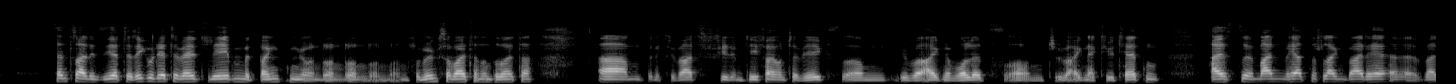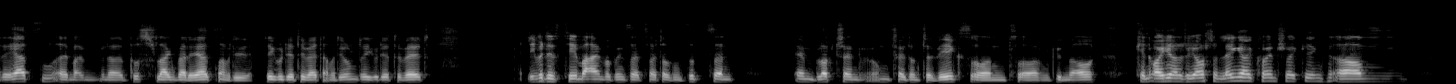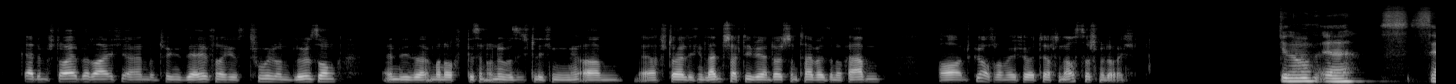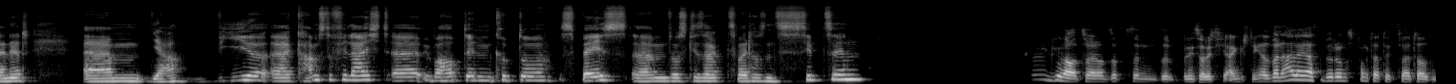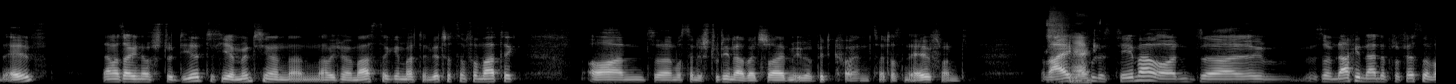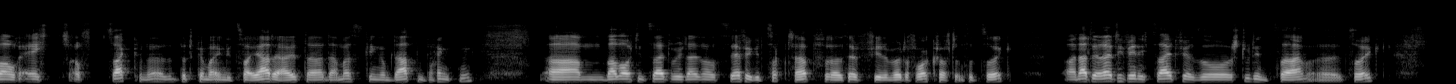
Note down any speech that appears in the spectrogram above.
zentralisierte, regulierte Welt leben mit Banken und, und, und, und, Vermögensverwaltern und so weiter. Ähm, bin ich privat viel im DeFi unterwegs, ähm, über eigene Wallets und über eigene Aktivitäten. Heißt, in meinem Herzen schlagen beide, äh, beide Herzen, äh, in meinem Bus schlagen beide Herzen, aber die regulierte Welt, aber die unregulierte Welt. Ich liebe das Thema einfach, bin seit 2017 im Blockchain-Umfeld unterwegs und ähm, genau, kenne euch ja natürlich auch schon länger, Cointracking. Ähm, gerade im Steuerbereich äh, natürlich ein sehr hilfreiches Tool und Lösung in dieser immer noch ein bisschen unübersichtlichen ähm, ja, steuerlichen Landschaft, die wir in Deutschland teilweise noch haben. Und genau, freue mich heute auf den Austausch mit euch. Genau, äh, sehr nett. Ähm, ja, wie äh, kamst du vielleicht äh, überhaupt in Crypto-Space? Ähm, du hast gesagt 2017. Genau, 2017 bin ich so richtig eingestiegen. Also meinen allerersten Berührungspunkt hatte ich 2011. Damals habe ich noch studiert hier in München und dann habe ich meinen Master gemacht in Wirtschaftsinformatik und äh, musste eine Studienarbeit schreiben über Bitcoin 2011 und war eigentlich ein cooles Thema und äh, so im Nachhinein, der Professor war auch echt auf Zack. Ne? Bitcoin war irgendwie zwei Jahre alt da damals, ging um Datenbanken. Ähm, war aber auch die Zeit, wo ich leider noch sehr viel gezockt habe, äh, sehr viel World of Warcraft und so Zeug. Und hatte relativ wenig Zeit für so Studienzeug.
